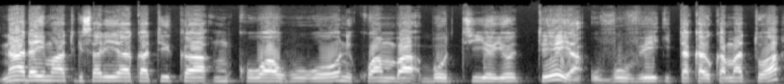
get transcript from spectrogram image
Na daima tukisalia katika mkoa huo ni kwamba boti yoyote ya uvuvi itakayokamatwa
